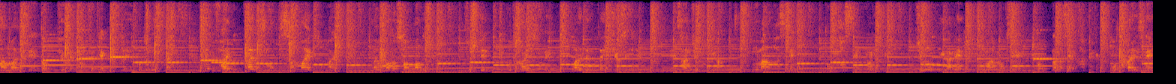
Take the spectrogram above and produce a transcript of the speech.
3万2000円と9600円ということになります。で5 5は3万円ですよ5 5まだ3万ですよ。そして結構高いですよね。割れてるので9000円、えー、32ですね。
